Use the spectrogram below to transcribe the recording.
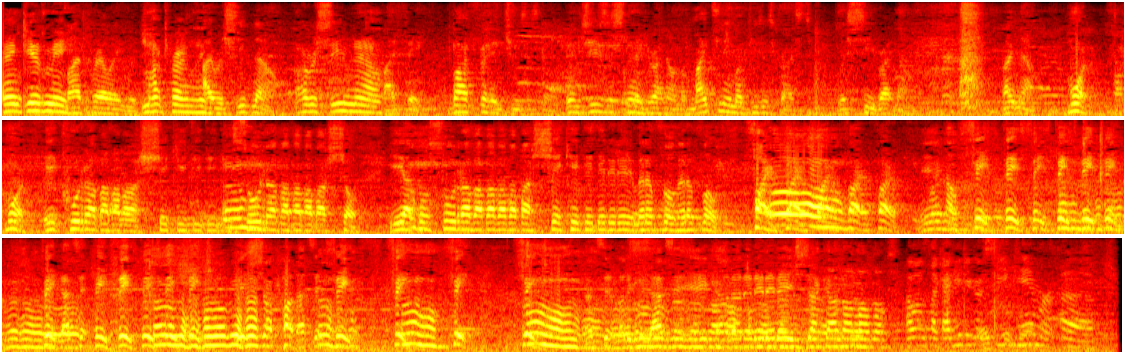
And give me my prayer language. my prayer language. I receive now I receive now by faith. by faith. In. Jesus' name. In Jesus' name. right now. In the mighty name of Jesus Christ. Receive right now. Right now. More. More. De de. Let it flow. Let it flow. Fire, fire, oh. fire, fire, fire. Yeah, now faith, faith, faith, faith, faith, faith. Faith. That's it. Faith, faith, faith, faith, faith. Shaka. That's it. Faith, faith, faith. Faith. That's it. Let it go. That's it. I was like, I need to go see him or uh,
